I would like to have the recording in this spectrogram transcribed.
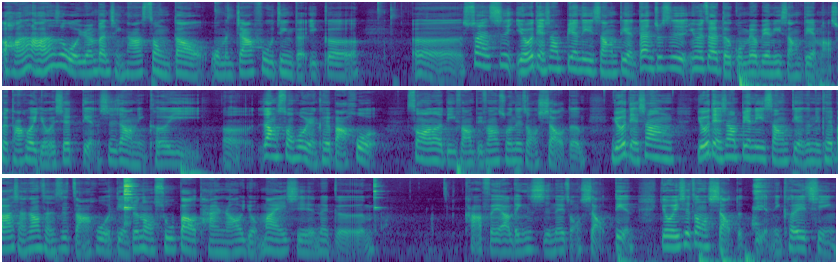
哦，好像好像是我原本请他送到我们家附近的一个，呃，算是有一点像便利商店，但就是因为在德国没有便利商店嘛，所以他会有一些点是让你可以，呃，让送货员可以把货送到那个地方，比方说那种小的，有一点像有点像便利商店，你可以把它想象成是杂货店，就那种书报摊，然后有卖一些那个咖啡啊、零食那种小店，有一些这种小的店，你可以请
